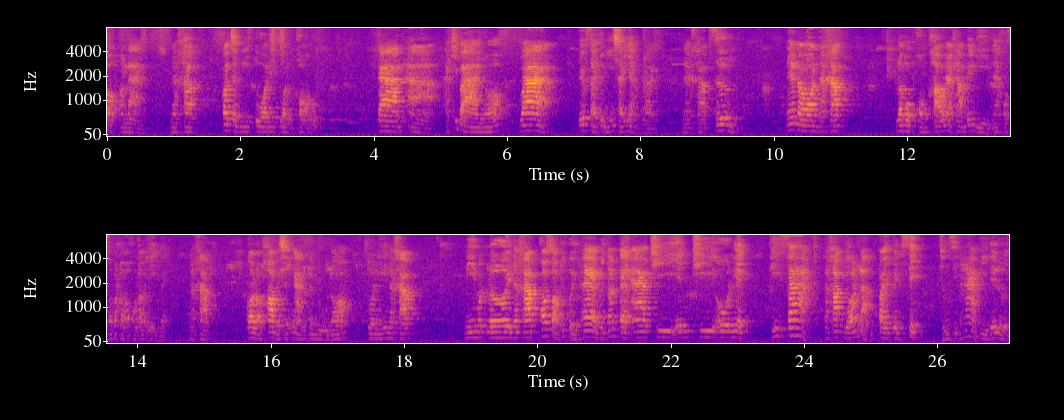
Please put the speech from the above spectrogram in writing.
สอบออนไลน์นะครับ ก็จะมีตัวในส่วนของการอาอธิบายเนาะว่าเว็บไซต์ตัวนี้ใช้อย่างไรนะครับ ซึ่งแน่นอนนะครับ ระบบของเขาเนี่ยทำได้ดีนะของสปทของเราเองเลยนะครับ ก็เราเข้าไปใช้งานกันดูเนาะตัวนี้นะครับ มีหมดเลยนะครับ ข้อสอบที่เผยแพร่มีตั้งแต่ RT NT ONET PISA นะครับ ย้อนหลังไปเป็น 10 ถึง 15 ปีได้เลย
